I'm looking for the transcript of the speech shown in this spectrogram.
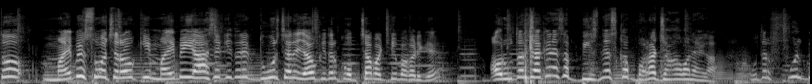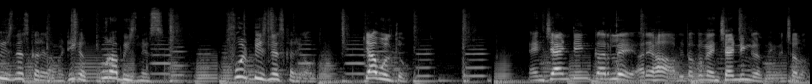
तो मैं भी सोच रहा हूँ कि मैं भी यहाँ से किधर एक दूर चले जाऊँ, किधर कोपचा पट्टी पकड़ के, और उधर जाके ना ऐसा बिज़नेस का बड़ा जगह बनाएगा। उधर फुल बिज़नेस करेगा मैं, ठीक है? पूरा बिज़नेस फुल बिज़नेस करेगा उधर। क्या बोलते हो? एंचेंटिंग कर ले। अरे हाँ अभी तक तो एंचेंटिंग कर देगा, चलो।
